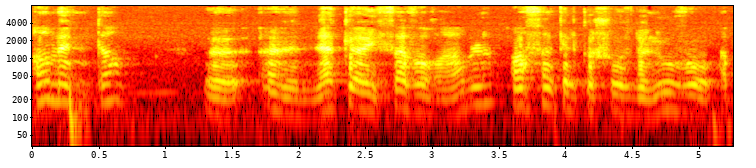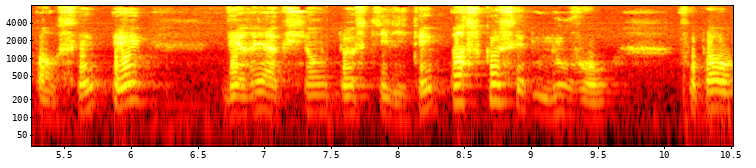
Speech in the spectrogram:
en même temps euh, un accueil favorable, enfin quelque chose de nouveau à penser, et des réactions d'hostilité parce que c'est nouveau. Il ne faut pas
